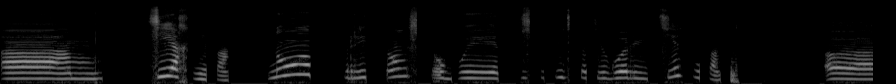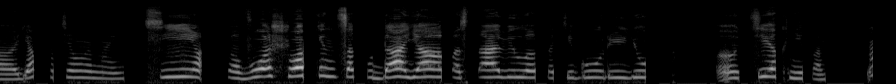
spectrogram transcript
э, техника. Но при том, чтобы приступить к категории техника, э, я хотела найти того Шопкинса, куда я поставила категорию э, техника. Ну,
